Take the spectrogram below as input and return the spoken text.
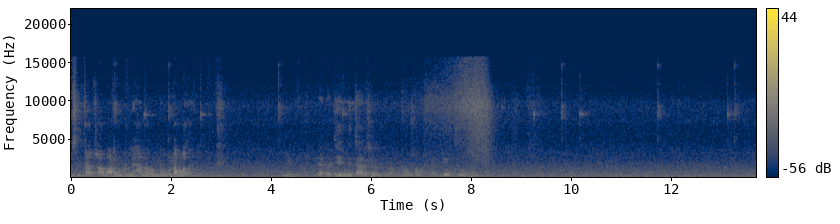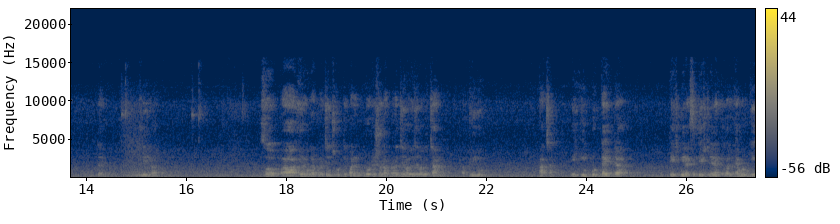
বলছি তার সব বাটন বাটন লেখা অন্য উল্টা পাল্টা থাকবে আপনার যে মানে চান সেভাবে দিতে সো এভাবে আপনারা চেঞ্জ করতে পারেন। রোটেশন আপনারা যেভাবে যেভাবে চান আপ টু ইউ আচ্ছা এই ইনপুট টাইপটা টেক্সট নিয়ে রাখছে টেক্সট নিয়ে রাখতে পারেন, এমনকি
